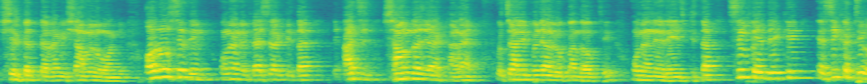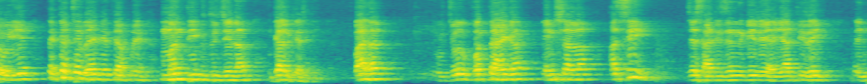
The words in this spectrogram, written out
ਸ਼ਿਰਕਤ ਕਰਾਂਗੇ ਸ਼ਾਮਲ ਹੋਵਾਂਗੇ ਔਰ ਉਸੇ ਦਿਨ ਉਹਨਾਂ ਨੇ ਫੈਸਲਾ ਕੀਤਾ ਕਿ ਅੱਜ ਸ਼ਾਮ ਦਾ ਜਿਹੜਾ ਖਾਣਾ ਹੈ, ਉਹ 40 50 ਲੋਕਾਂ ਦਾ ਉੱਥੇ ਉਹਨਾਂ ਨੇ ਅਰੇਂਜ ਕੀਤਾ। ਸਿਰਫ ਇਹ ਦੇਖ ਕੇ ਅਸੀਂ ਇਕੱਠੇ ਹੋਈਏ ਤੇ ਇਕੱਠੇ ਬਹਿ ਕੇ ਤੇ ਆਪਣੇ ਮਨ ਦੀ ਇੱਕ ਦੂਜੇ ਨਾਲ ਗੱਲ ਕਰੀਏ। ਬਹਰ ਜੋ ਵਕਤ ਆਏਗਾ, ਇਨਸ਼ਾਅੱਲਾ ਅਸੀਂ ਜੇ ਸਾਡੀ ਜ਼ਿੰਦਗੀ ਰਹੀ ਹਯਾਤੀ ਰਹੀ,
